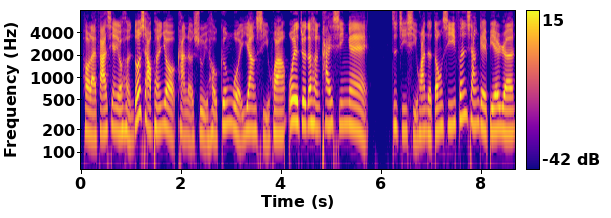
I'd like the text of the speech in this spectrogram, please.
后来发现有很多小朋友看了书以后跟我一样喜欢，我也觉得很开心哎。自己喜欢的东西分享给别人，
